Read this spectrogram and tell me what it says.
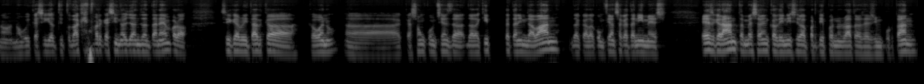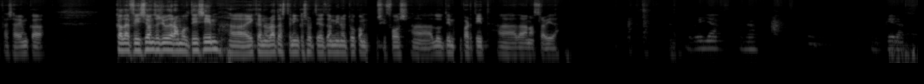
no, no vull que sigui el títol d'aquest perquè si no ja ens entenem, però sí que és veritat que, que, bueno, eh, que som conscients de, de l'equip que tenim davant, de que la confiança que tenim és, és gran. També sabem que l'inici del partit per nosaltres és important, que sabem que, que l'afició ens ajudarà moltíssim eh, i que nosaltres tenim que sortir des del minut 1 com si fos eh, l'últim partit eh, de la nostra vida.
